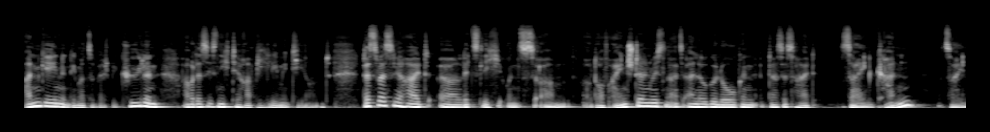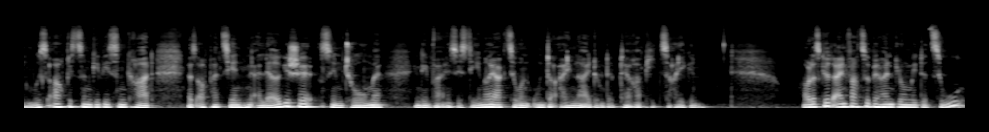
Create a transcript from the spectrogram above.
angehen, indem wir zum Beispiel kühlen, aber das ist nicht therapielimitierend. Das, was wir halt äh, letztlich uns ähm, darauf einstellen müssen als Allergologen, dass es halt sein kann, sein muss auch bis zum gewissen Grad, dass auch Patienten allergische Symptome, in dem Fall eine Systemreaktion unter Einleitung der Therapie zeigen. Aber das gehört einfach zur Behandlung mit dazu.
